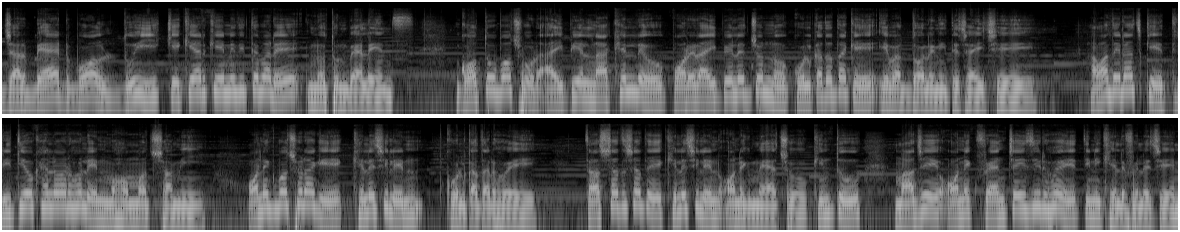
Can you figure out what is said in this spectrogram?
যার ব্যাট বল দুই কেকেআরকে এনে দিতে পারে নতুন ব্যালেন্স। গত বছর আইপিএল না খেললেও পরের আইপিএলের জন্য কলকাতা তাকে এবার দলে নিতে চাইছে। আমাদের আজকে তৃতীয় খেলোয়াড় হলেন মোহাম্মদ শামি। অনেক বছর আগে খেলেছিলেন কলকাতার হয়ে। তার সাথে সাথে খেলেছিলেন অনেক ম্যাচও, কিন্তু মাঝে অনেক ফ্র্যাঞ্চাইজির হয়ে তিনি খেলে ফেলেছেন।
